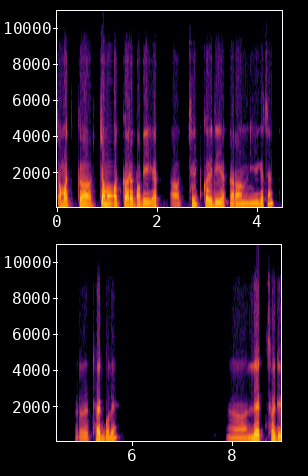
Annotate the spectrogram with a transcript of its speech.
চমৎকার চমৎকার ভাবে একটা সুইপ করে দিয়ে একটা রান নিয়ে গেছেন। এটা ঠেক বলে। লেগ সাইডে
